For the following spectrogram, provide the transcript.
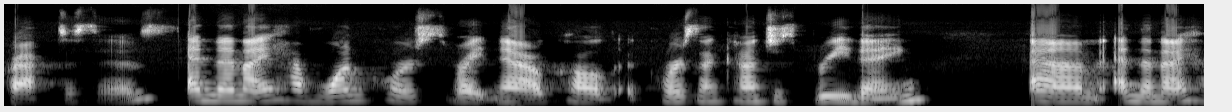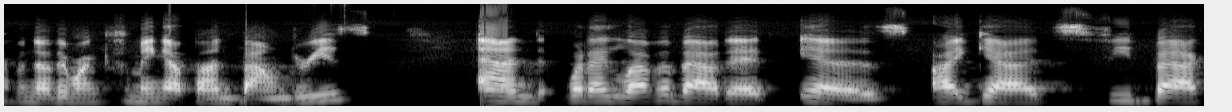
practices. And then I have one course right now called A Course on Conscious Breathing. Um, and then I have another one coming up on boundaries. And what I love about it is I get feedback,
